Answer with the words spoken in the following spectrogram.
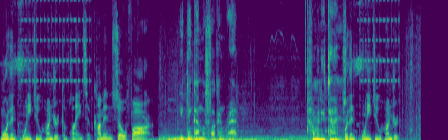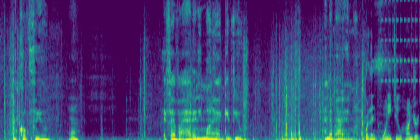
More than 2,200 complaints have come in so far. You think I'm a fucking rat? How many times More than 2,200 I cook for you? Yeah? If ever I had any money, I'd give you. I never had any money. more than 2,200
